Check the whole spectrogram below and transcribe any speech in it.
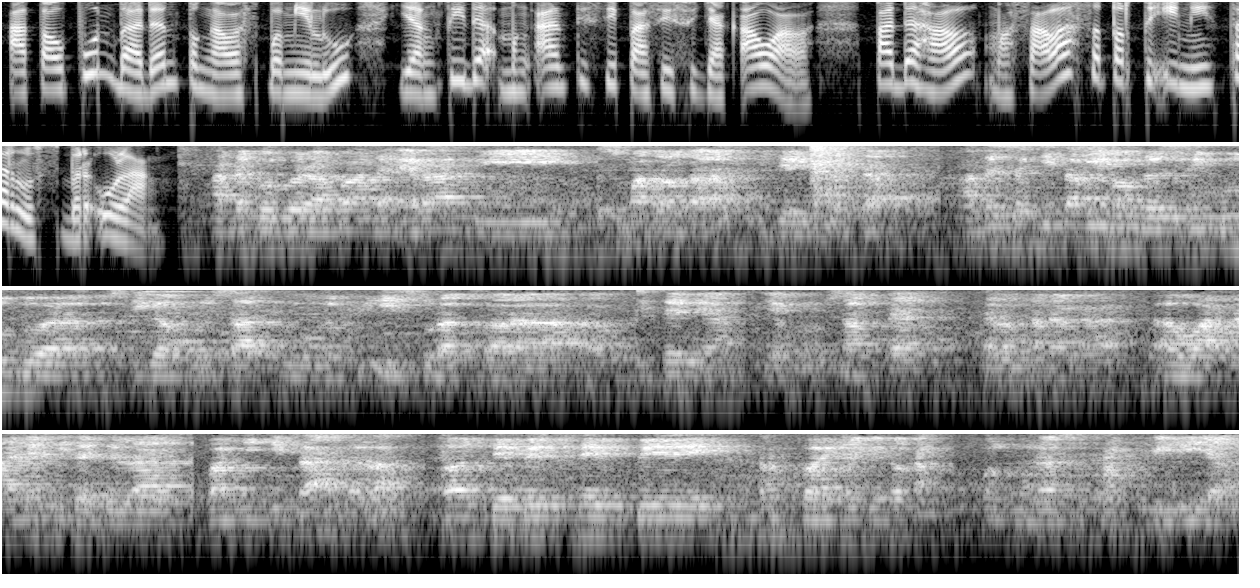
ataupun Badan Pengawas Pemilu yang tidak mengantisipasi sejak awal. Padahal masalah seperti ini terus berulang. Ada beberapa daerah di Sumatera Utara, di Jakarta, ada sekitar 15.231 lebih surat suara presiden yang yang rusak dan dalam tanda uh, warnanya tidak jelas. Bagi kita adalah uh, DPTB terbanyak itu kan pengguna hak pilih yang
